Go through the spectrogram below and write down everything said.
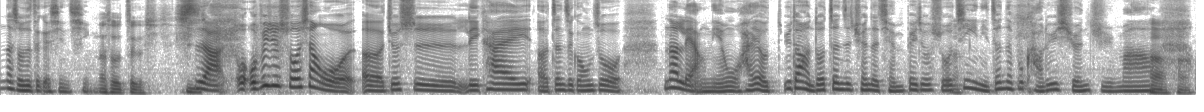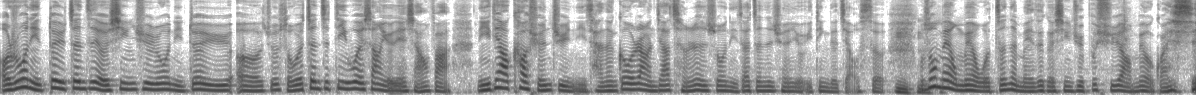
那时候是这个心情，那时候这个心情是啊，我我必须说，像我呃，就是离开呃政治工作那两年，我还有遇到很多政治圈的前辈，就说：“静怡，你真的不考虑选举吗？哦，如果你对于政治有兴趣，如果你对于呃，就所谓政治地位上有点想法，你一定要靠选举，你才能够让人家承认说你在政治圈有一定的角色。”我说：“没有没有，我真的没这个兴趣，不需要，没有关系。”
